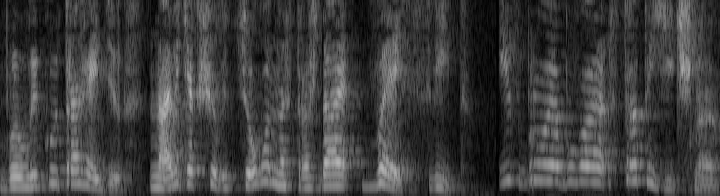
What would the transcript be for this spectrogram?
великою трагедією, навіть якщо від цього не страждає весь світ. І зброя буває стратегічною,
